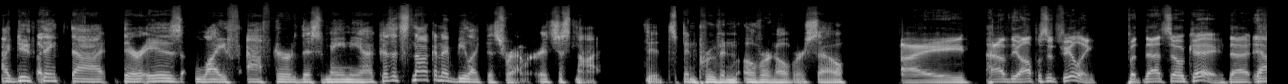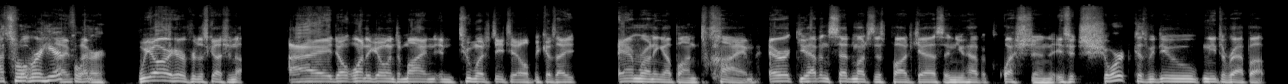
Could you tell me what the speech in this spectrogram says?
I do like, think that there is life after this mania because it's not going to be like this forever. It's just not. It's been proven over and over. So I have the opposite feeling, but that's okay. That that's what we're here I'm, for. I'm, we are here for discussion. I don't want to go into mine in too much detail because I am running up on time. Eric, you haven't said much this podcast and you have a question. Is it short? Because we do need to wrap up.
